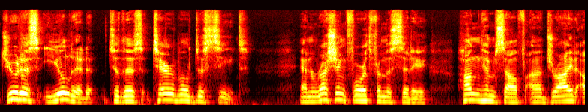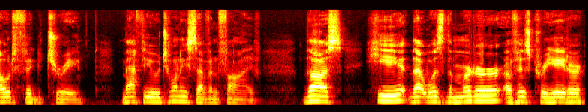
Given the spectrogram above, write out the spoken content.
Judas yielded to this terrible deceit, and rushing forth from the city, hung himself on a dried out fig tree. Matthew 27 5. Thus, he that was the murderer of his Creator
